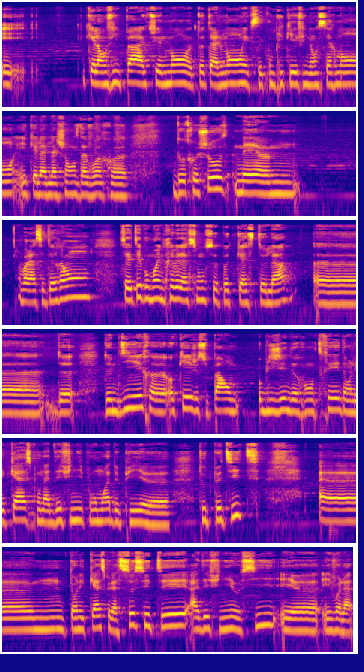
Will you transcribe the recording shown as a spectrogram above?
et qu'elle en vit pas actuellement euh, totalement et que c'est compliqué financièrement et qu'elle a de la chance d'avoir euh, d'autres choses. Mais euh, voilà, c'était vraiment, ça a été pour moi une révélation ce podcast-là, de, de me dire, ok, je suis pas obligée de rentrer dans les cases qu'on a définies pour moi depuis toute petite. dans les cases que la société a définies aussi et, et voilà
